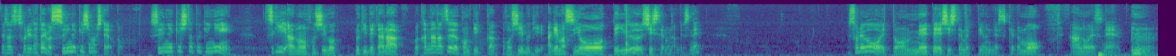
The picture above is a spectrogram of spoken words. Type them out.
で、それ、それ例えば、吸い抜きしましたよと。吸い抜きしたときに、次、あの、星5武器出たら、まあ、必ず、このピックアップ欲しい武器あげますよっていうシステムなんですね。それを、えっと、命定システムって言うんですけども、あのですね、うん。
